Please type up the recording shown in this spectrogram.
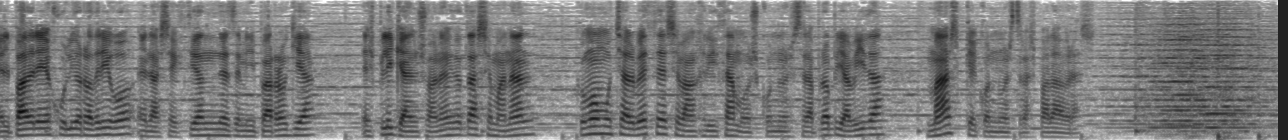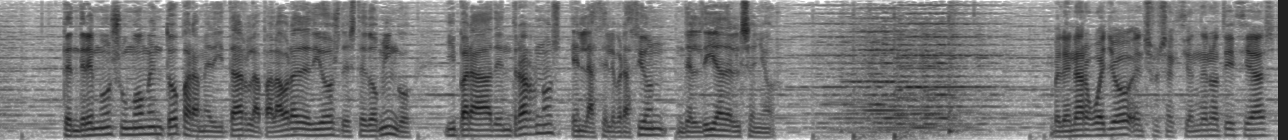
El padre Julio Rodrigo, en la sección Desde mi parroquia, explica en su anécdota semanal cómo muchas veces evangelizamos con nuestra propia vida más que con nuestras palabras tendremos un momento para meditar la palabra de Dios de este domingo y para adentrarnos en la celebración del Día del Señor. Belén Argüello, en su sección de noticias,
